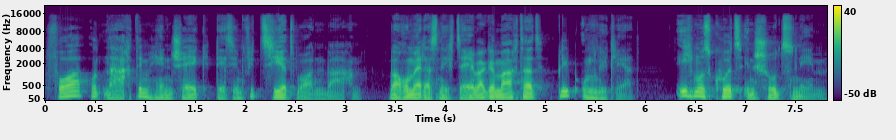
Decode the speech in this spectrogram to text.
vor und nach dem Handshake desinfiziert worden waren. Warum er das nicht selber gemacht hat, blieb ungeklärt. Ich muss kurz in Schutz nehmen.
